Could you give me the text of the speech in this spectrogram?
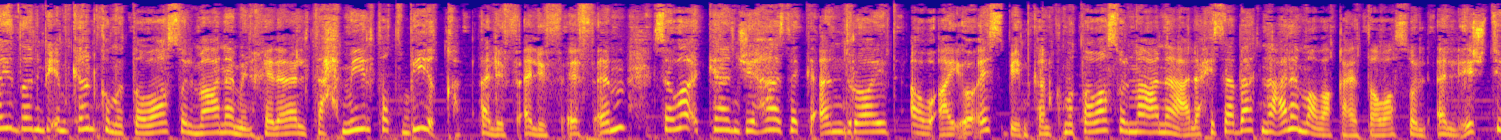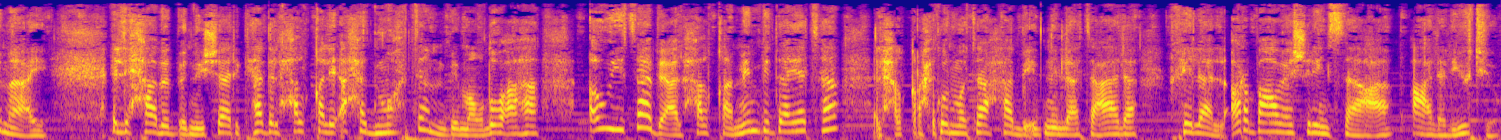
أيضا بإمكانكم التواصل معنا من خلال تحميل تطبيق ألف ألف FM سواء كان جهازك Android أو iOS بإمكانكم التواصل معنا على حساباتنا على مواقع التواصل الاجتماعي. اللي حابب أنه يشارك هذه الحلقة لأحد مهتم بموضوعها أو يتابع الحلقة من بدايتها الحلقة راح تكون متاحة بإذن الله تعالى خلال 24 ساعة على اليوتيوب.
